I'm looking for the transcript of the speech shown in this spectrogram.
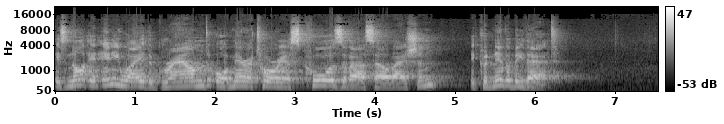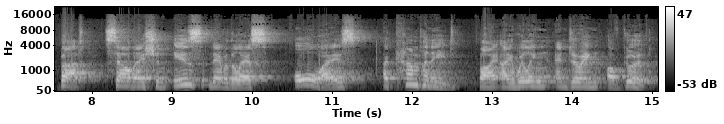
is not in any way the ground or meritorious cause of our salvation. It could never be that. But salvation is nevertheless always accompanied by a willing and doing of good.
